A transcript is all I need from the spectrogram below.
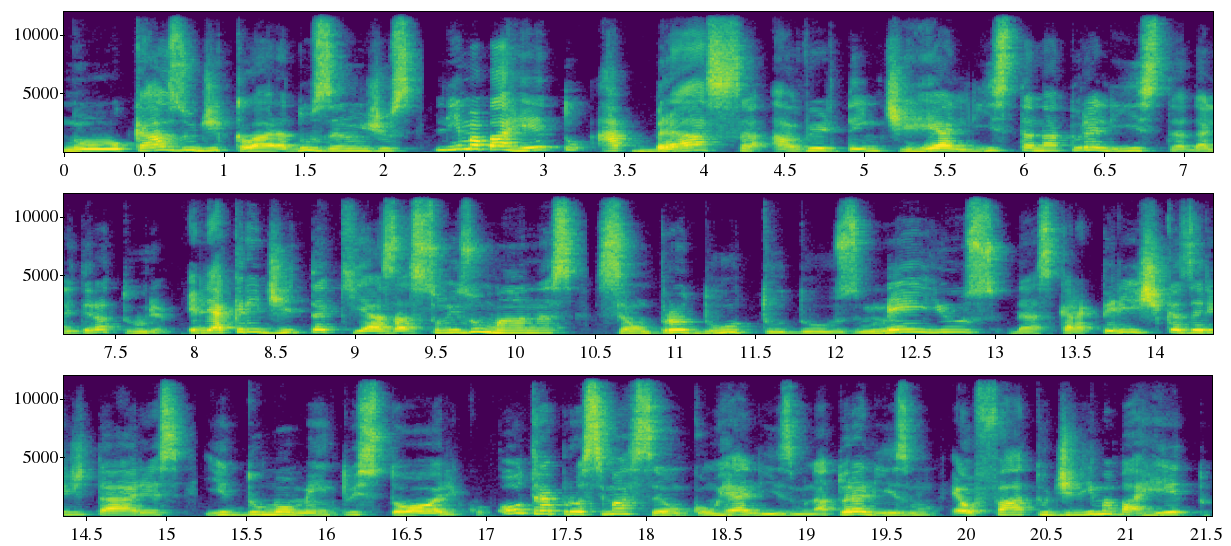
No caso de Clara dos Anjos, Lima Barreto abraça a vertente realista naturalista da literatura. Ele acredita que as ações humanas são produto dos meios, das características hereditárias e do momento histórico. Outra aproximação com realismo-naturalismo é o fato de Lima Barreto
